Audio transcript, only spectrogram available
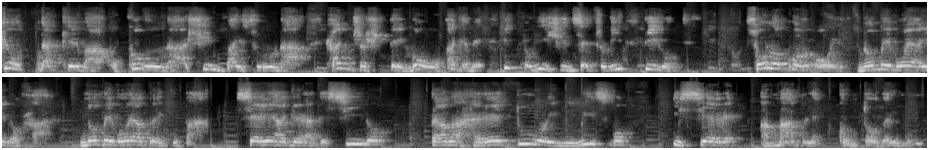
Kyota keba okuruna shinpai suruna kancha shite go hagebe hito ni shinsetsu ni digo solo por hoy no me voy a enojar no me voy a preocupar. Seré agradecido trabajaré duro en mí mismo y seré amable con todo el mundo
